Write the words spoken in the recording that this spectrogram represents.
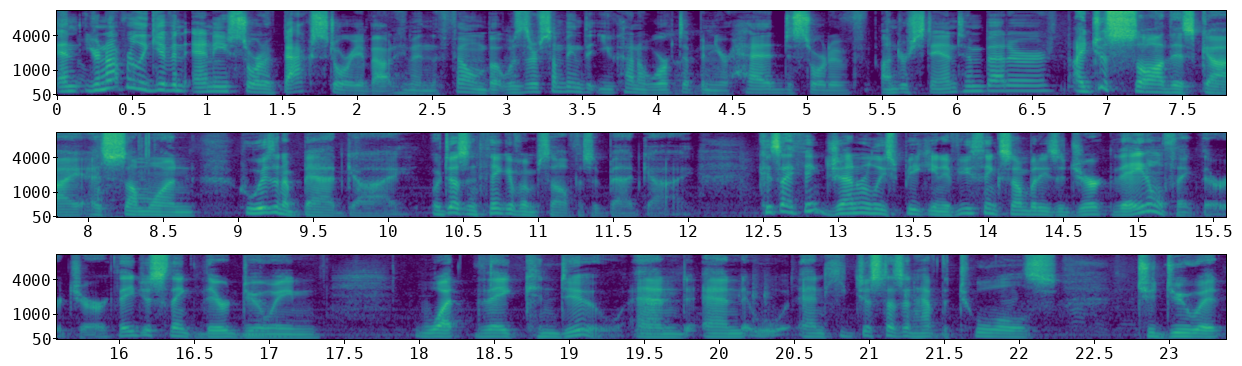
And you're not really given any sort of backstory about him in the film, but was there something that you kind of worked up in your head to sort of understand him better? I just saw this guy as someone who isn't a bad guy or doesn't think of himself as a bad guy. Because I think, generally speaking, if you think somebody's a jerk, they don't think they're a jerk. They just think they're doing what they can do, and and and he just doesn't have the tools to do it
